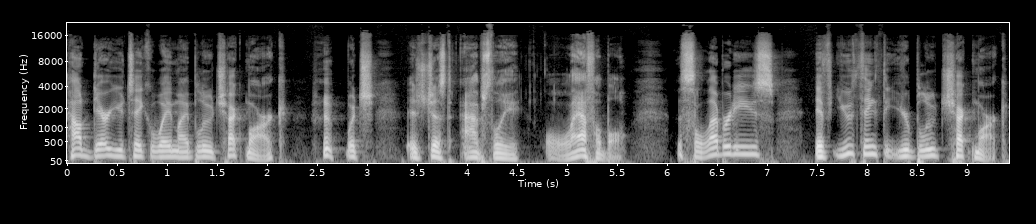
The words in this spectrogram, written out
How dare you take away my blue check mark? Which is just absolutely laughable. The celebrities, if you think that your blue check mark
